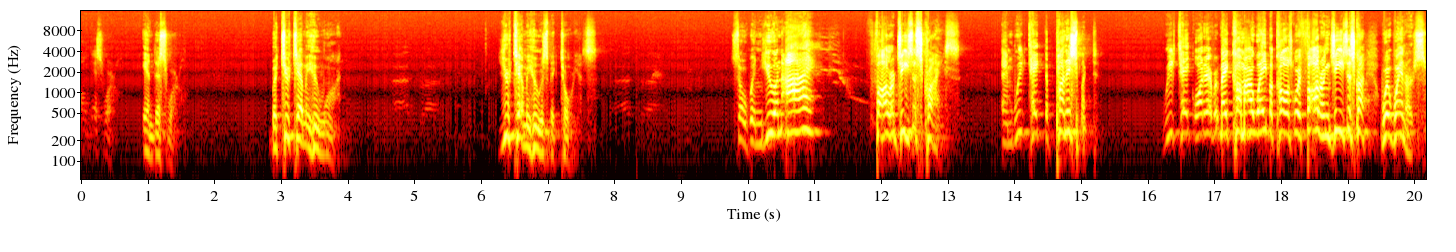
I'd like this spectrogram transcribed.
On this world, in this world. But you tell me who won. You tell me who was victorious. So when you and I follow Jesus Christ and we take the punishment, we take whatever may come our way because we're following Jesus Christ, we're winners.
